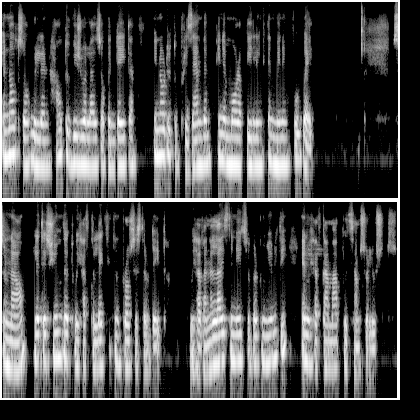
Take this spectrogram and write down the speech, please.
and also we learned how to visualize open data in order to present them in a more appealing and meaningful way. So now, let's assume that we have collected and processed our data. We have analyzed the needs of our community and we have come up with some solutions.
